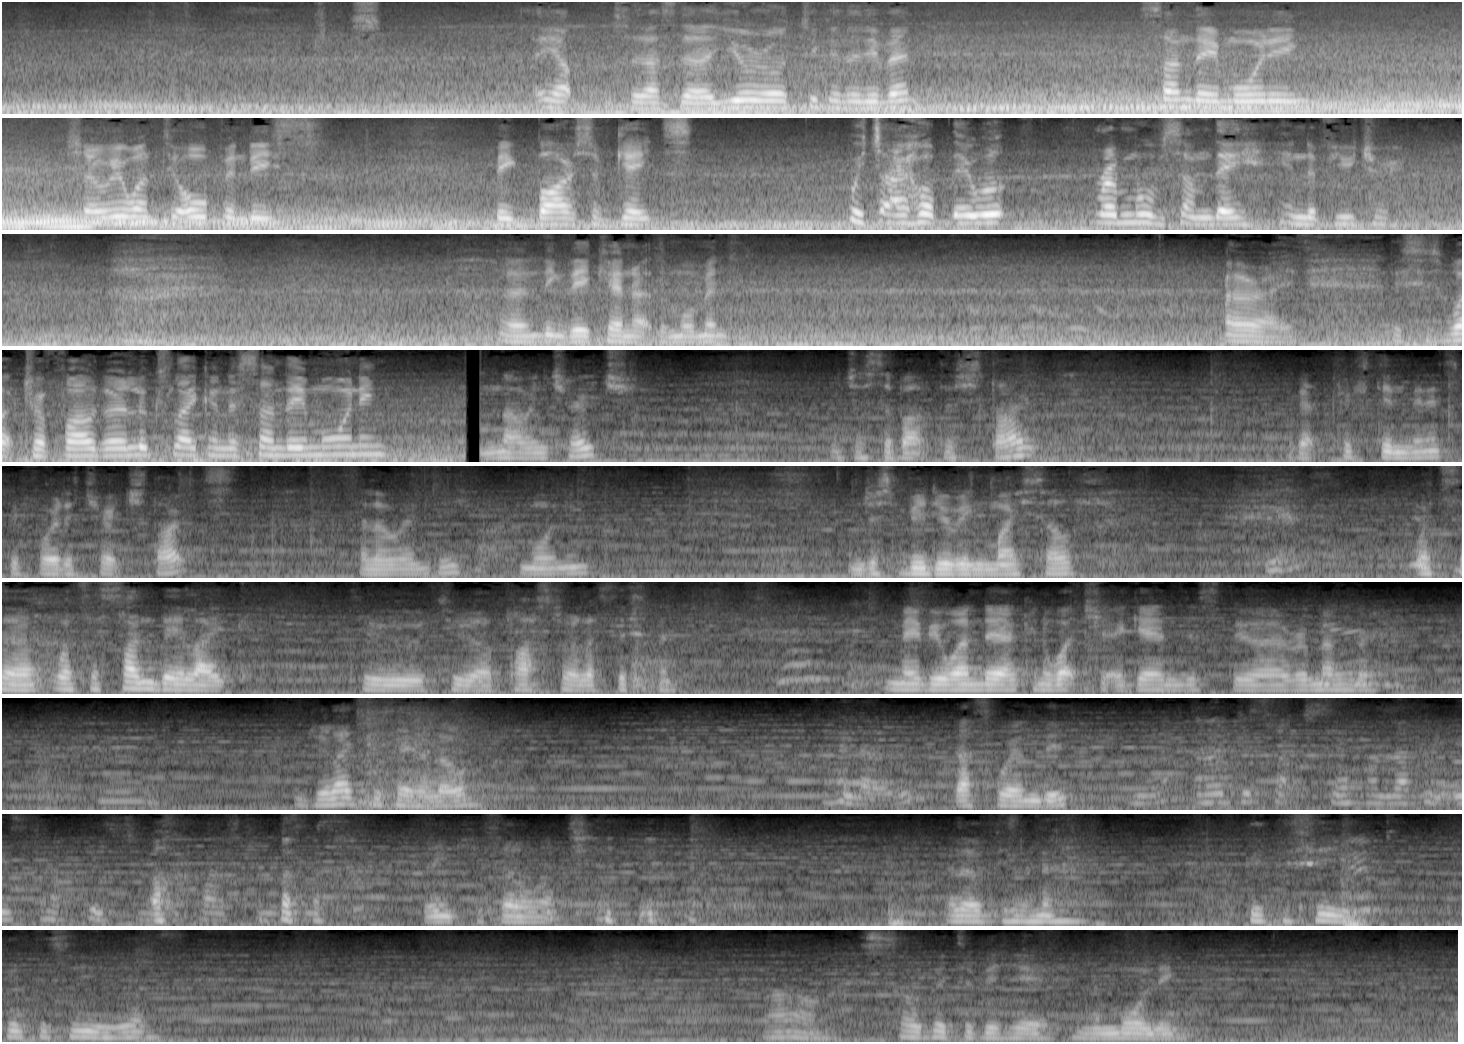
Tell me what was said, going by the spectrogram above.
Yep so that's the euro ticketed event. Sunday morning so we want to open these big bars of gates which i hope they will remove someday in the future. I don't think they can at the moment. All right this is what trafalgar looks like on a sunday morning. I'm now in church. We're just about to start. We got 15 minutes before the church starts. Hello Wendy morning. I'm just videoing myself. Yes. What's a what's a Sunday like to to a pastoral assistant? Maybe one day I can watch it again just to uh, remember. Would you like to say hello? Hello. That's Wendy. Yeah. And I'd just like to say how lovely it is to have Christian Oh. as pastoral assistant. Thank you so much. hello Fiona. Good to see you. Good to see you. Yes. Wow, it's so good to be here in the morning.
